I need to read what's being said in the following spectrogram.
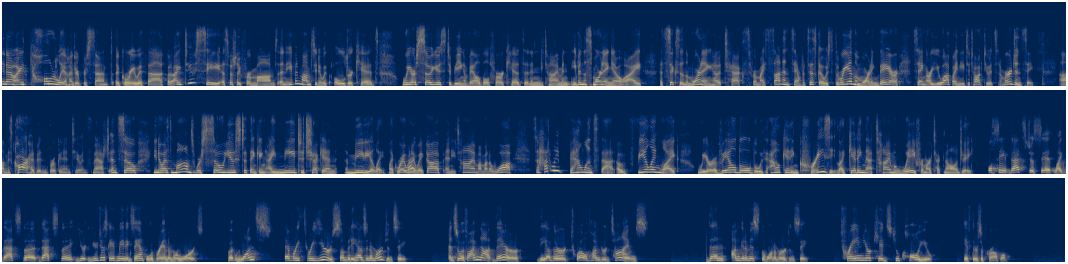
You know, I totally 100% agree with that. But I do see, especially for moms and even moms, you know, with older kids, we are so used to being available for our kids at any time. And even this morning, you know, I, at six in the morning, had a text from my son in San Francisco. It was three in the morning there saying, Are you up? I need to talk to you. It's an emergency um, his car had been broken into and smashed. And so, you know, as moms, we're so used to thinking, I need to check in immediately, like right when right. I wake up, anytime I'm on a walk. So, how do we balance that of feeling like we are available, but without getting crazy, like getting that time away from our technology? Well, see, that's just it. Like that's the that's the you you just gave me an example of random rewards. But once every 3 years somebody has an emergency. And so if I'm not there the other 1,200 times, then I'm going to miss the one emergency. Train your kids to call you if there's a problem.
